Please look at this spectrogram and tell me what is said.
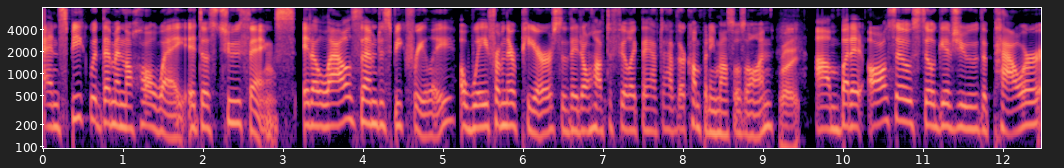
and speak with them in the hallway, it does two things. It allows them to speak freely away from their peers so they don't have to feel like they have to have their company muscles on. Right. Um, but it also still gives you the power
